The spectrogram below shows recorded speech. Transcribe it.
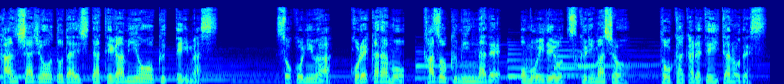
感謝状と題した手紙を送っています。そこには、これからも家族みんなで思い出を作りましょう、と書かれていたのです。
